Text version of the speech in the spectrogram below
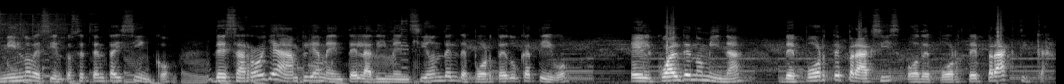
1975, desarrolla ampliamente la dimensión del deporte educativo, el cual denomina deporte praxis o deporte práctica.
